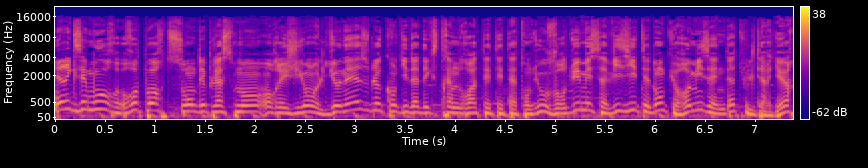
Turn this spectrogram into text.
Éric Zemmour reporte son déplacement en région lyonnaise. Le candidat d'extrême droite était attendu aujourd'hui, mais sa visite est donc remise à une date ultérieure.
